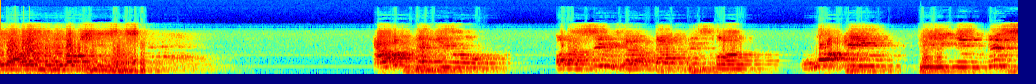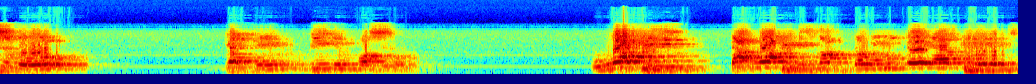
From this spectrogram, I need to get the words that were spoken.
in the mighty name of Jesus. I want to take you on a series that I've titled this month, Walking the Invisible, Getting the Impossible. Walking, that walking is not W-A-L-K,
